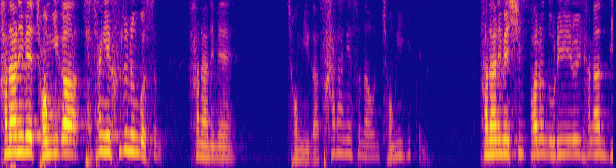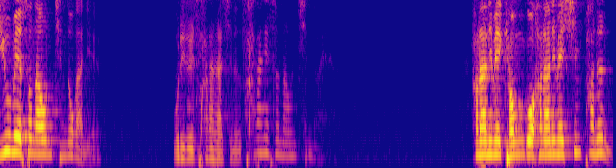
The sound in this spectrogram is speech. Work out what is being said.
하나님의 정의가 세상에 흐르는 것은 하나님의 정의가 사랑에서 나온 정의이기 때문에 하나님의 심판은 우리를 향한 미움에서 나온 진노가 아니에요. 우리를 사랑하시는 사랑에서 나온 진노예요. 하나님의 경고, 하나님의 심판은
